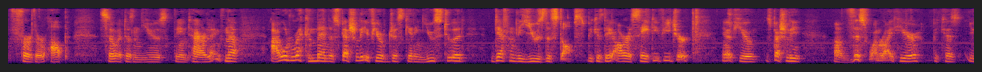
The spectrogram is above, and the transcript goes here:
further up so it doesn't use the entire length. Now, I would recommend, especially if you're just getting used to it, definitely use the stops because they are a safety feature. If you, especially uh, this one right here, because you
